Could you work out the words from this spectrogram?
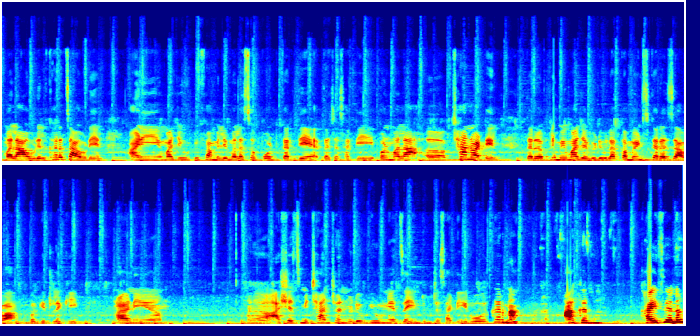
मला आवडेल खरंच आवडेल. आणि माझी यूट्यूब फॅमिली मला सपोर्ट करते. त्याच्यासाठी पण मला छान वाटेल. तर तुम्ही माझ्या व्हिडिओला कमेंट्स करत जावा बघितलं की. आणि असेच मी छान छान व्हिडिओ घेऊन येत जाईन तुमच्यासाठी. रोज कर ना. आ कर ना. खायचं आहे ना?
